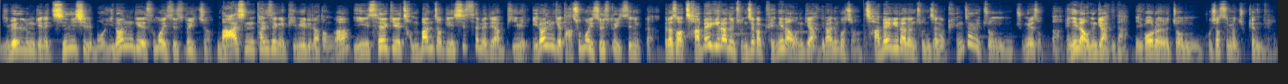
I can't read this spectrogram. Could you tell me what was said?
니벨룽겐의 진실 뭐 이런 게 숨어 있을 수도 있죠. 마신 탄생의 비밀이라던가 이 세계의 전반적인 시스템에 대한 비밀 이런 게 다 숨어 있을 수도 있으니까. 그래서 자백이라는 존재가 괜히 나오는 게 아니라는 거죠. 자백이라는 존재가 굉장히 좀 중요해졌다. 괜히 나오는 게 아니다. 이거를 좀 보셨으면 좋겠네요.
